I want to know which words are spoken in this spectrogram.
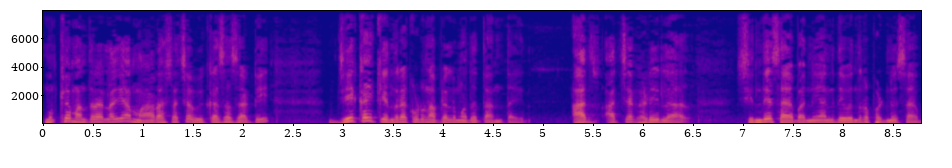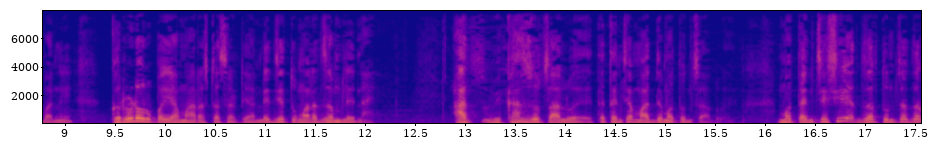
मुख्यमंत्र्याला या महाराष्ट्राच्या विकासासाठी जे काही केंद्राकडून आपल्याला मदत आणता येईल. आज आजच्या घडीला शिंदे साहेबांनी आणि देवेंद्र फडणवीस साहेबांनी करोडो रुपये या महाराष्ट्रासाठी आणले जे तुम्हाला जमले नाही. आज विकास जो चालू आहे तर त्यांच्या माध्यमातून चालू आहे. मग त्यांच्याशी जर तुमचं जर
